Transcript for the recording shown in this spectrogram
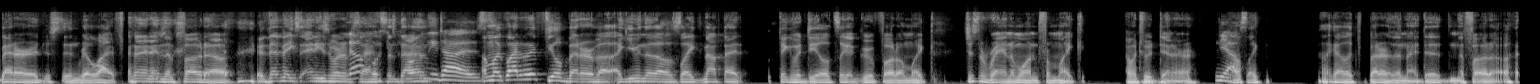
better just in real life and then in the photo. if that makes any sort of No, sense. it totally does. I'm like, why did I feel better about like even though that was like not that big of a deal? It's like a group photo. I'm like, just a random one from like I went to a dinner. Yeah. I was like, I think I looked better than I did in the photo.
